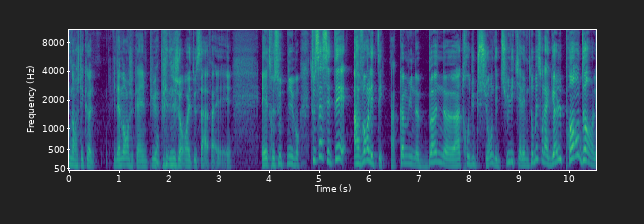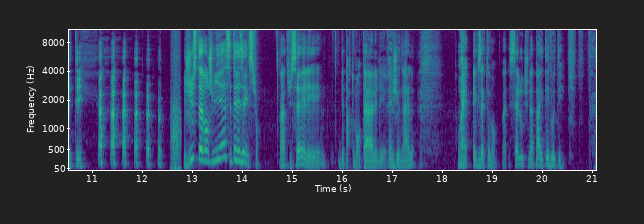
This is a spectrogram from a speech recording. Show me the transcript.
Non, je déconne. Évidemment, j'ai quand même pu appeler des gens et tout ça. Et, et être soutenu. Bon, tout ça c'était avant l'été, hein, comme une bonne euh, introduction des tuiles qui allaient me tomber sur la gueule pendant l'été. Juste avant juillet, c'était les élections. Hein, tu sais, les départementales et les régionales. Ouais, exactement. Celle où tu n'as pas été voté.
